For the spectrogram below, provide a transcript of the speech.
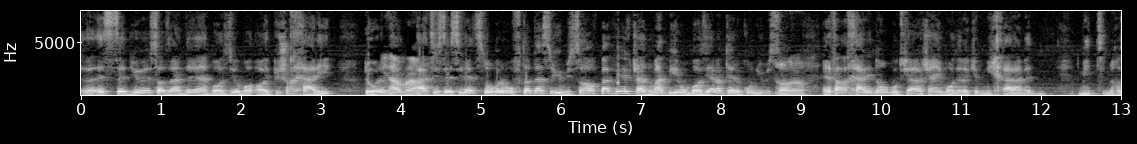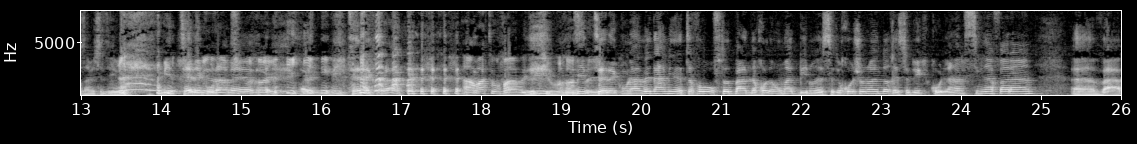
استدیو سازنده بازی رو با IP شو خرید. دوره. پاتریس دسیلتس دوباره افتاد دست Ubisoft بعد ول کرد اومد بیرون. بازی هم ترکون Ubisoft. آره. یعنی فقط خرید نابود کرد. چون این مدل که می‌خرم میت. می‌خواستم یه چیزی. میترکونمه. آره میترکونمه همه تون فهمیده چی می‌خواست میترکونمه همین اتفاق افتاد. بنده خدا اومد بیرون. استودیو خودش رو انداخت. استودیو که کلا هم سی نفرن. و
